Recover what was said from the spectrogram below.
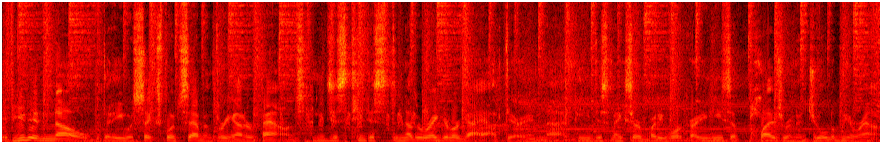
if you didn't know that he was six foot seven, 300 pounds, he just he just another regular guy out there, and uh, he just makes everybody work. He's a pleasure and a jewel to be around.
